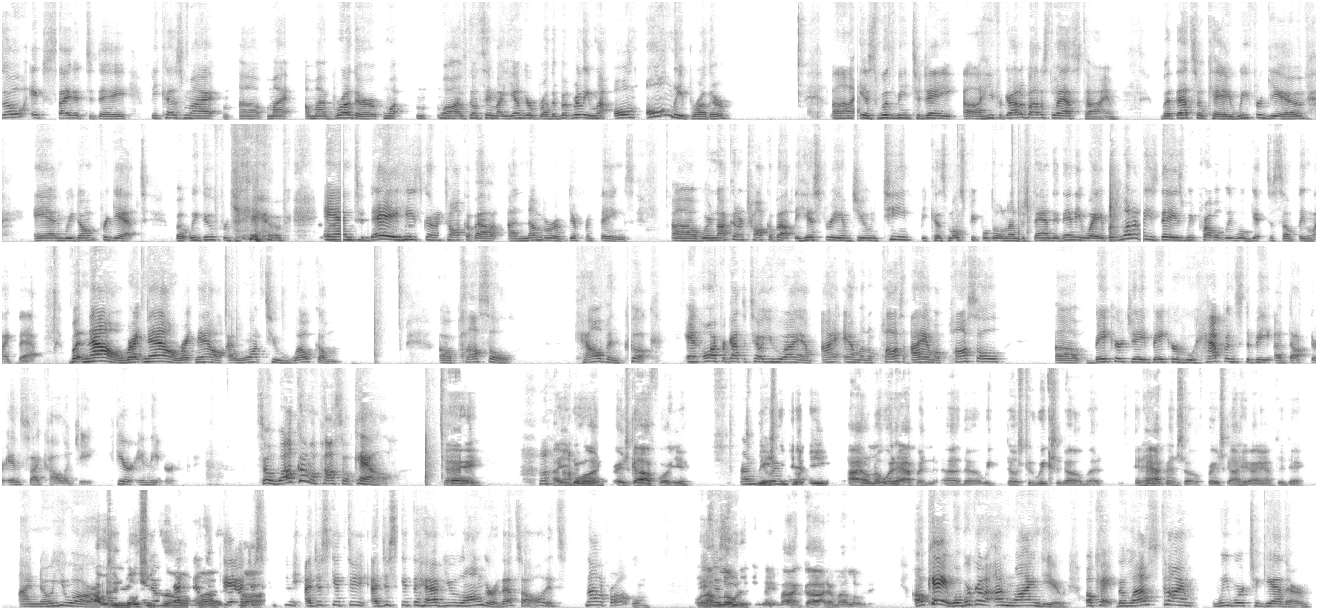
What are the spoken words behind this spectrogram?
so excited today because my uh, my uh, my brother, well, I was going to say my younger brother, but really my own only brother, uh, is with me today. Uh, he forgot about us last time, but that's okay. We forgive and we don't forget, but we do forgive. and today he's going to talk about a number of different things. Uh, we're not going to talk about the history of Juneteenth because most people don't understand it anyway. But one of these days, we probably will get to something like that. But now, right now, right now, I want to welcome Apostle Calvin Cook. And oh, I forgot to tell you who I am. I am an apostle. I am Apostle uh, Baker J. Baker, who happens to be a doctor in psychology here in the earth. So, welcome, Apostle Cal. Hey, how you doing? Praise God for you. I'm Please doing forgive me. I don't know what happened uh, the week those two weeks ago, but it happened. So praise God, here I am today. I know you are. I was in motion, you know, girl. That, okay. I just, I just get to, I just get to have you longer. That's all. It's not a problem. Well, I'm just, loaded today. My God, am I loaded? Okay. Well, we're going to unwind you. Okay. The last time we were together,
